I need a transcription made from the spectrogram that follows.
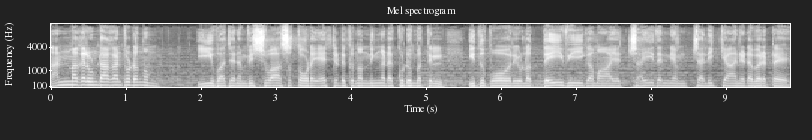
നന്മകൾ ഉണ്ടാകാൻ തുടങ്ങും. ഈ വചനം വിശ്വാസത്തോടെ ഏറ്റെടുക്കുന്ന നിങ്ങളുടെ കുടുംബത്തിൽ ഇതുപോലെയുള്ള ദൈവീകമായ ചൈതന്യം ചലിക്കാനിടവരട്ടെ.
